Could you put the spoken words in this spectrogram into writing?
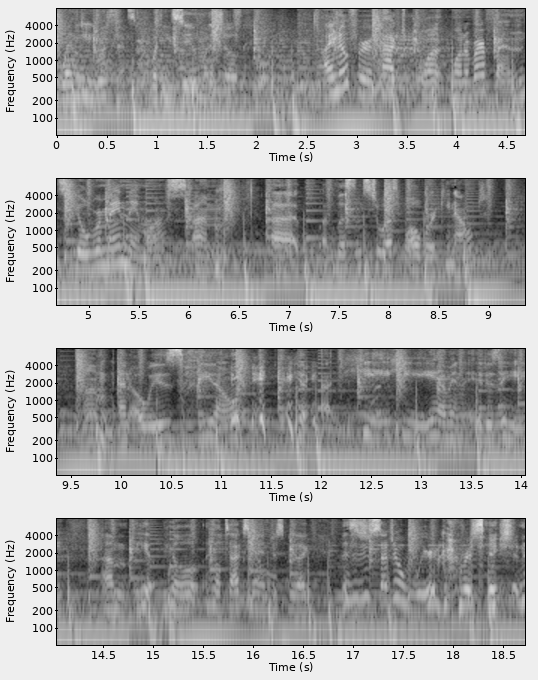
when do you listen? What do you do consume when the show. listen? I know for a fact one, one of our friends, you'll remain nameless, um, uh, listens to us while working out. Um, and always, you know, he, he, I mean, it is a he. Um, he'll, he'll, he'll text me and just be like, this is just such a weird conversation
